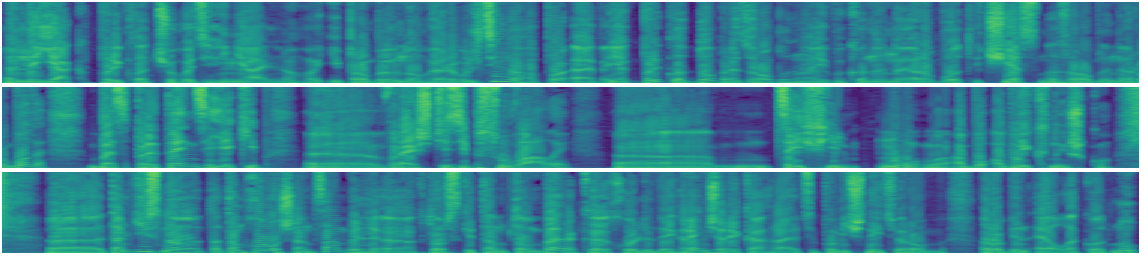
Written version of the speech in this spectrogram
е, не як приклад чогось геніального і пробивного і революційного, а як приклад добре зробленої виконаної роботи, чесно зробленої роботи, без претензій, які б врешті зіпсували цей фільм. Ну або або й книжку. Там дійсно там хороший ансамбль акторський, там Том Берг, Холідей Гренджер, яка грає цю помічницю. Роб, Робін Еллакот, ну,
